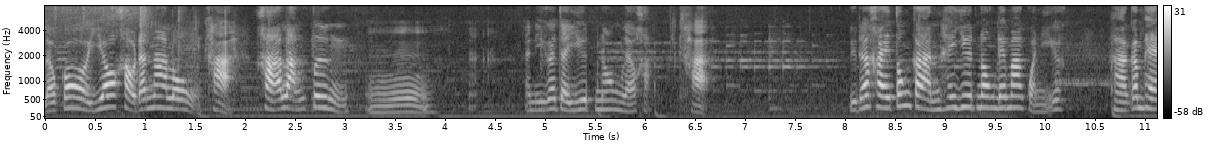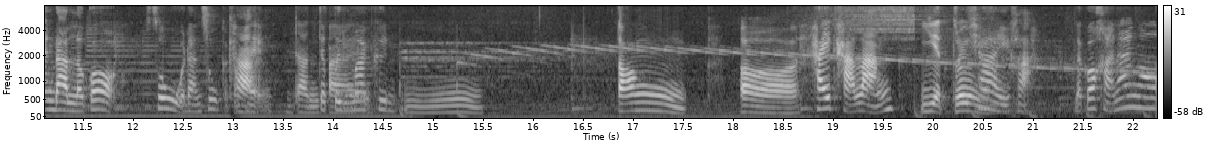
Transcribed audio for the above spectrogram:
แล้วก็ย่อเข่าด้านหน้าลง ค่ะ ขาหลังตึง อืมอันนี้ก็จะยืดน่องแล้วค่ะ ค่ะ หรือถ้าใครต้องการให้ยืดน่องได้มากกว่านี้ก็หากำแพงดันแล้วก็ สู้ดันสู้กับค่ะกำแพงดันจะไปตึงมากขึ้นอืมต้องเอ่อให้ขาหลังเหยียดตรึงใช่ค่ะ แล้วก็ขาหน้างอ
